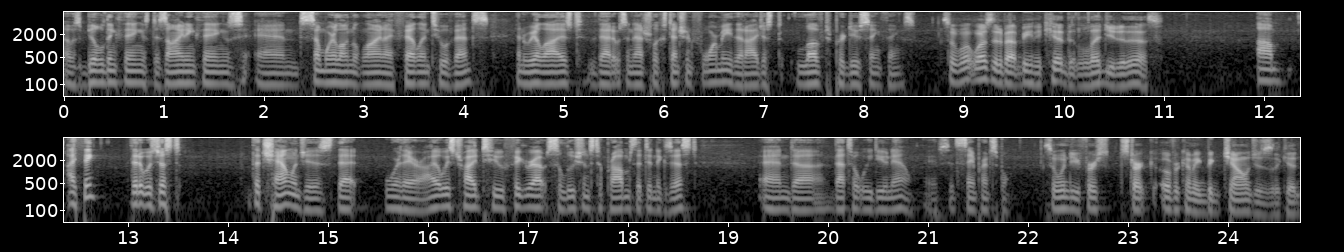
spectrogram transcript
I was building things, designing things, and somewhere along the line, I fell into events and realized that it was a natural extension for me. That I just loved producing things. So, what was it about being a kid that led you to this? Um, I think that it was just the challenges that were there. I always tried to figure out solutions to problems that didn't exist. and uh, that's what we do now. It's, it's the same principle. So when do you first start overcoming big challenges as a kid?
